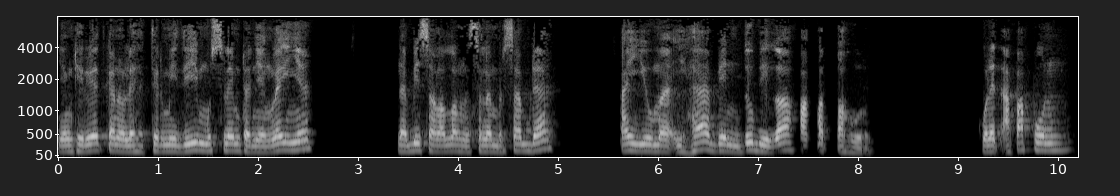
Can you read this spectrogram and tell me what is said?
yang diriwayatkan oleh Tirmidzi, Muslim dan yang lainnya, Nabi Wasallam bersabda, "Ayyuma ihabin dubiga faqat tahur." Kulit apa pun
